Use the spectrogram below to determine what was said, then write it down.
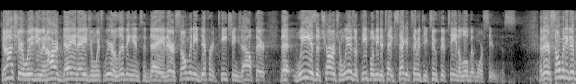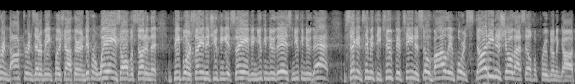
can I share with you, in our day and age in which we are living in today, there are so many different teachings out there that we as a church and we as a people need to take 2 Timothy 2.15 a little bit more serious. And there are so many different doctrines that are being pushed out there in different ways all of a sudden that people are saying that you can get saved and you can do this and you can do that. 2 Timothy 2.15 is so vitally important. Study to show thyself approved unto God.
